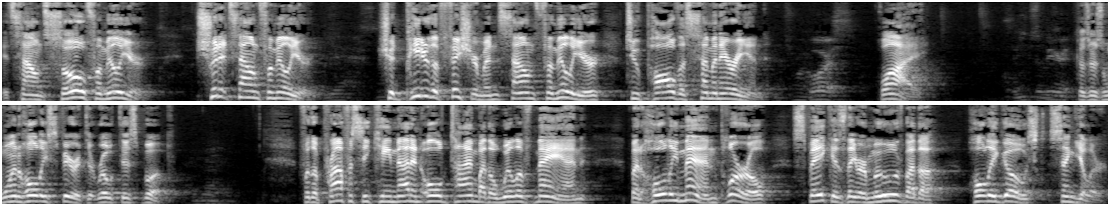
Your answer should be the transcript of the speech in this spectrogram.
It sounds so familiar. Should it sound familiar? Should Peter the fisherman sound familiar to Paul the seminarian? Of course. Why? Because there's one Holy Spirit that wrote this book. For the prophecy came not in old time by the will of man, but holy men, plural, spake as they were moved by the Holy Ghost, singular.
